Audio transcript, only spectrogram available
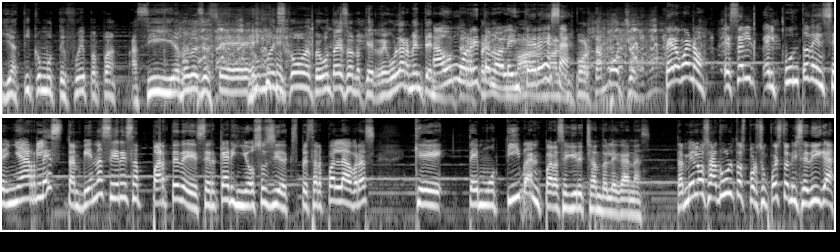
¿Y a ti cómo te fue, papá? Así, a veces, Sí. no manches, ¿cómo me pregunta eso? No, que regularmente A no un morrito no le interesa. No, le importa mucho. Pero bueno, es el, el punto de enseñarles también a hacer esa parte de ser cariñosos y de expresar palabras que te motivan para seguir echándole ganas. También los adultos, por supuesto, ni se diga.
